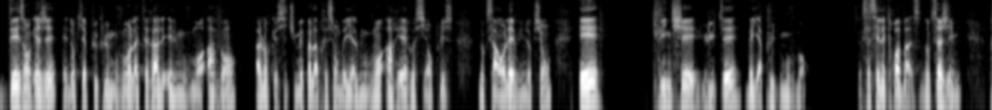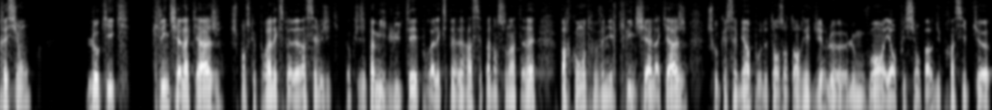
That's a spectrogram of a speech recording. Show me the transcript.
désengager. Et donc, il n'y a plus que le mouvement latéral et le mouvement avant. Alors que si tu mets pas la pression, bah, il y a le mouvement arrière aussi en plus. Donc, ça enlève une option. Et clincher, lutter, ben, il n'y a plus de mouvement. Donc ça, c'est les trois bases. Donc ça, j'ai mis pression, low kick, clinch à la cage. Je pense que pour Alex Pereira, c'est logique. Donc j'ai pas mis lutter pour Alex Pereira, c'est pas dans son intérêt. Par contre, venir clincher à la cage, je trouve que c'est bien pour de temps en temps réduire le, mouvement. Et en plus, si on part du principe que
